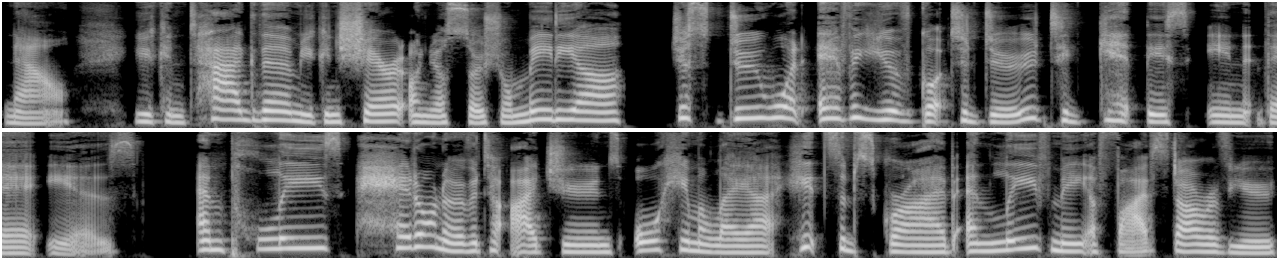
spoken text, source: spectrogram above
now. You can tag them, you can share it on your social media. Just do whatever you've got to do to get this in their ears. And please head on over to iTunes or Himalaya, hit subscribe, and leave me a five star review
